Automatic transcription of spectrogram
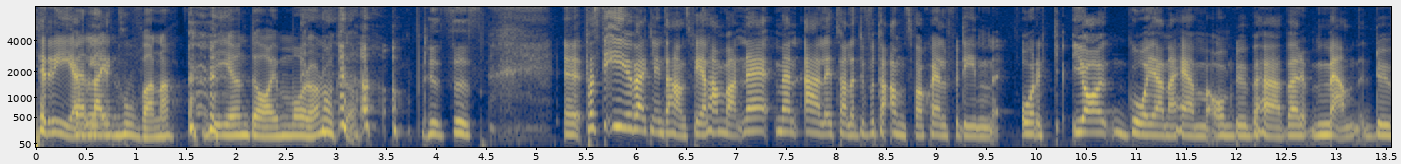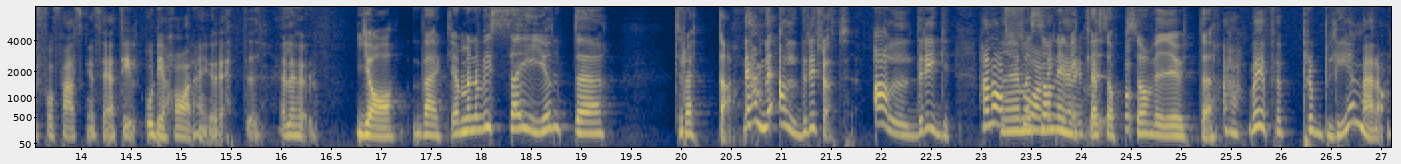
trevligt. Fälla in hovarna. Det är ju en dag imorgon också. Precis. Eh, fast det är ju verkligen inte hans fel. Han bara, nej men ärligt talat, du får ta ansvar själv för din ork. Jag går gärna hem om du behöver, men du får fasken säga till. Och det har han ju rätt i, eller hur? Ja, verkligen. Men vissa är ju inte trötta. Nej, han blir aldrig trött. Aldrig. Han har Nej, så men sån är Niklas energi. också om vi är ute. Ah, vad är det för problem med dem?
